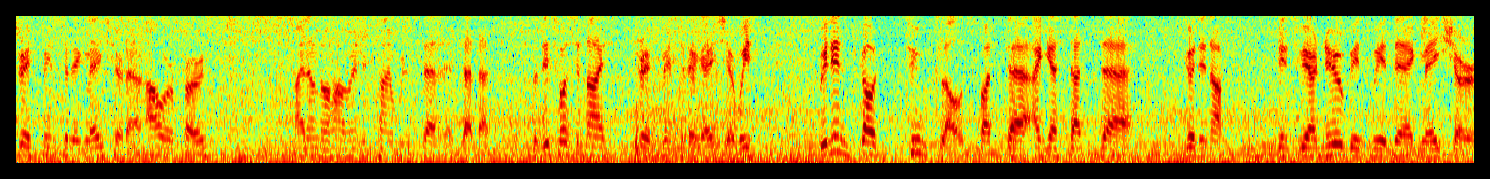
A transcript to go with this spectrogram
trip into the glacier there, our first. I don't know how many times we've said, said that. So this was a nice trip into the glacier. We, we didn't go too close, but uh, I guess that's uh, good enough since we are newbies with uh, glacier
